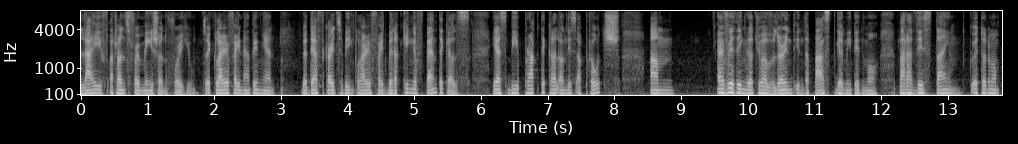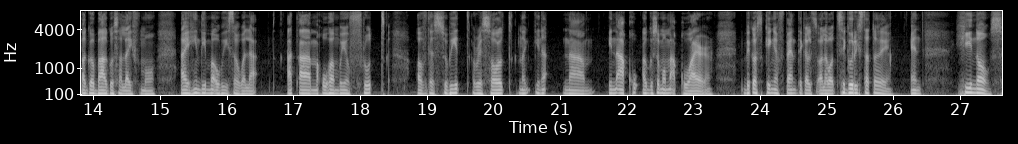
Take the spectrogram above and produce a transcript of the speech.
life, a transformation for you. So i-clarify natin yan The death cards are being clarified by the King of Pentacles. Yes, be practical on this approach. Um, everything that you have learned in the past, gamitin mo para this time, kung ito namang pagbabago sa life mo, ay hindi mauwi sa wala at uh, makuha mo yung fruit of the sweet result na, ina, na in uh, gusto mo ma-acquire. Because King of Pentacles all about, sigurista to eh. And he knows,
